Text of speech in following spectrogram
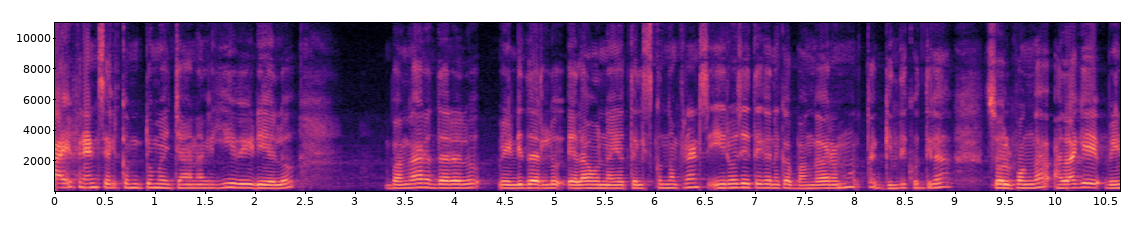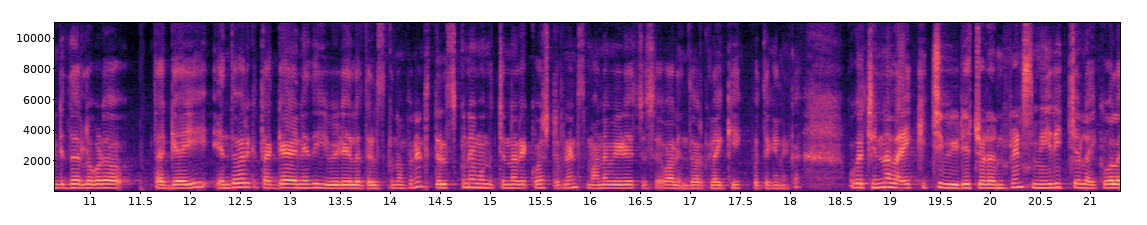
Hi friends welcome to my channel. ఈ వీడియోలో బంగారం ధరలు వెండి ధరలు ఎలా ఉన్నాయో తెలుసుకుందాం ఫ్రెండ్స్. ఈ రోజైతే కనుక బంగారం తగ్గింది కొద్దిగా స్వల్పంగా. అలాగే వెండి ధరలు కూడా తగ్గాయి ఎంతవరకు తగ్గాయి అనేది ఈ వీడియోలో తెలుసుకున్నాం ఫ్రెండ్స్ తెలుసుకునే ముందు చిన్న రిక్వెస్ట్ ఫ్రెండ్స్ మన వీడియో చూసే వాళ్ళు ఎంతవరకు లైక్ ఇవ్వకపోతే కనుక ఒక చిన్న లైక్ ఇచ్చి వీడియో చూడండి ఫ్రెండ్స్ మీరు ఇచ్చే లైక్ వల్ల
